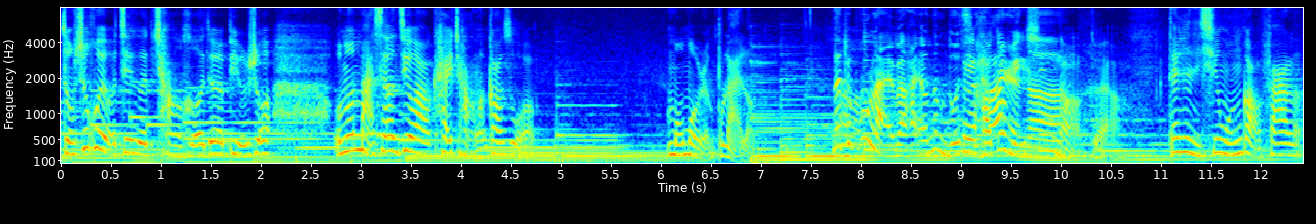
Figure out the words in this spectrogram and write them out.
总是会有这个场合，就是比如说我们马上就要开场了，告诉我某某人不来了，那就不来吧，还要那么多其他人呢？对啊，但是你新闻稿发了，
